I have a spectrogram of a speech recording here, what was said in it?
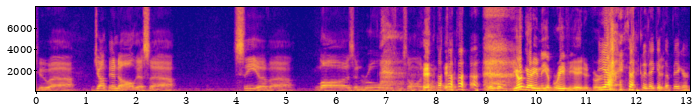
to uh, jump into all this uh, sea of uh, laws and rules and so on and so forth? You're get- You're getting the abbreviated version. Yeah, exactly, they get the bigger.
